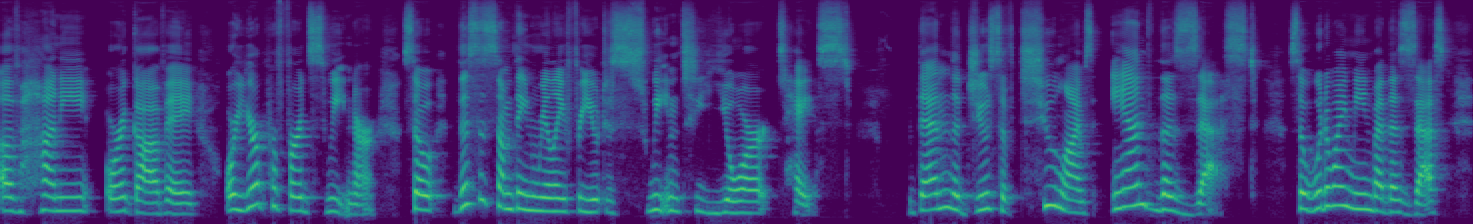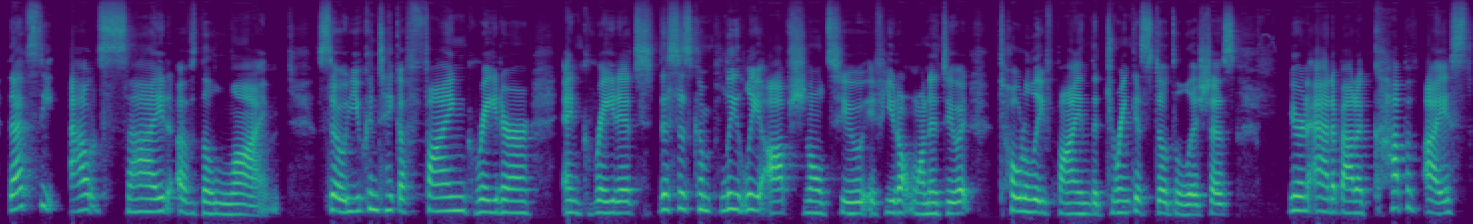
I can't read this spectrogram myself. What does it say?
of honey or agave or your preferred sweetener. So this is something really for you to sweeten to your taste then the juice of two limes and the zest. So, what do I mean by the zest? That's the outside of the lime. So, you can take a fine grater and grate it. This is completely optional too. If you don't want to do it, totally fine. The drink is still delicious. You're going to add about a cup of ice.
